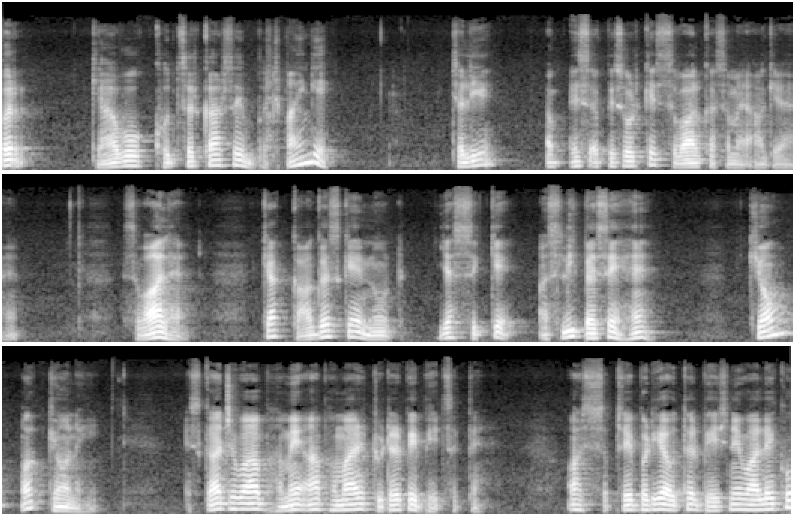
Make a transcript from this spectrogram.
पर क्या वो खुद सरकार से बच पाएँगे? चलिए, अब इस एपिसोड के सवाल का समय आ गया है। सवाल है, क्या कागज़ के नोट या सिक्के असली पैसे हैं? क्यों और क्यों नहीं? इसका जवाब हमें आप हमारे ट्विटर पे भेज सकते हैं। और सबसे बढ़िया उत्तर भेजने वाले को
